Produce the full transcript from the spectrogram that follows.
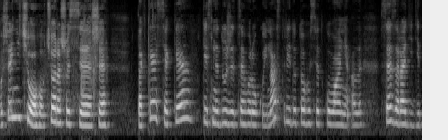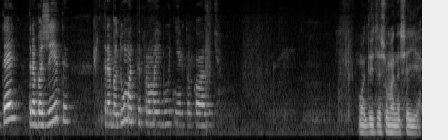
Бо ще нічого. Вчора щось е, ще таке, сяке. Якийсь не дуже цього року і настрій до того святкування, але все заради дітей. Треба жити, треба думати про майбутнє, як то кажуть. О, дивіться, що в мене ще є.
